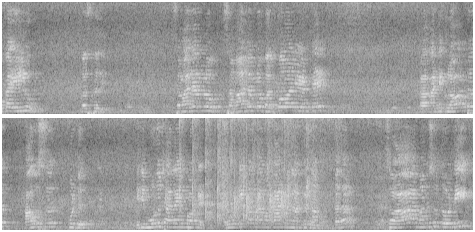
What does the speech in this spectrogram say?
ఒక ఇల్లు వస్తుంది. సమాజంలో సమాజంలో బతుకోవాలి అంటే అంటే క్లాత్ హౌస్ ఫుడ్. ఇది మూడు చాలా ఇంపార్టెంట్ రోటీ కపడా అని అంటున్నాము కదా? సో ఆ మనసుతోటి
